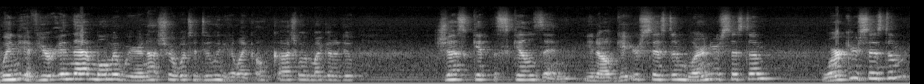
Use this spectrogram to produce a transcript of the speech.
when if you're in that moment where you're not sure what to do and you're like, "Oh gosh, what am I going to do?" Just get the skills in. You know, get your system, learn your system, work your system.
